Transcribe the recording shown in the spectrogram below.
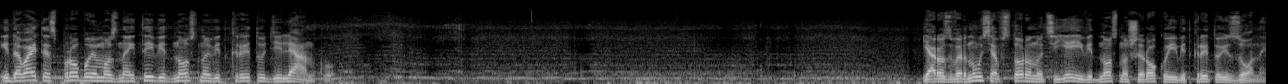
і давайте спробуємо знайти відносно відкриту ділянку. Я розвернуся в сторону цієї відносно широкої відкритої зони.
